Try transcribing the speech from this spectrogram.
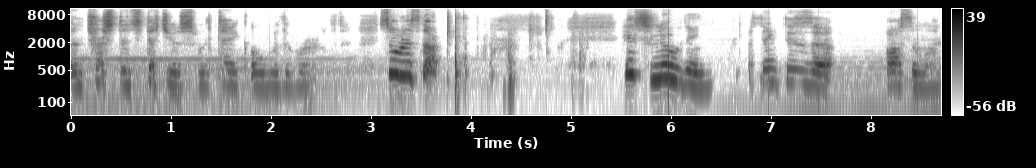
entrusted statues will take over the world. So let's start. It's loading. I think this is a awesome one.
